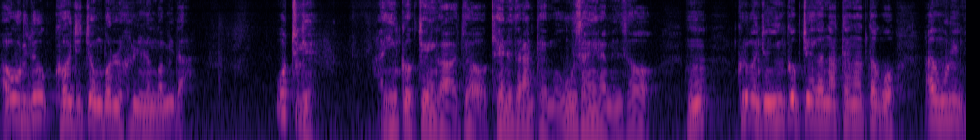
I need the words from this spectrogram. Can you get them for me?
아, 우리도 거짓 정보를 흘리는 겁니다. 어떻게? 아, 인꺽정이가 저 걔네들한테 뭐 우상이라면서, 응? 그러면 저 인꺽정이가 나타났다고, 아 우리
